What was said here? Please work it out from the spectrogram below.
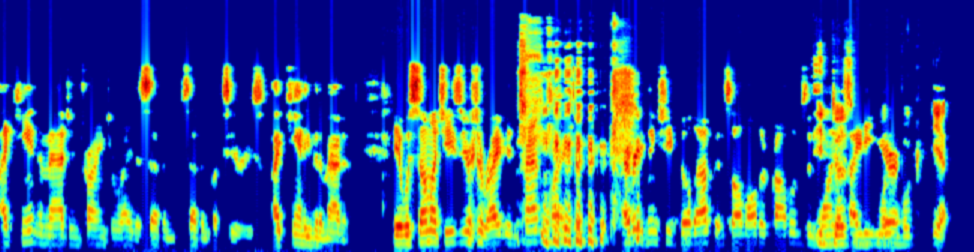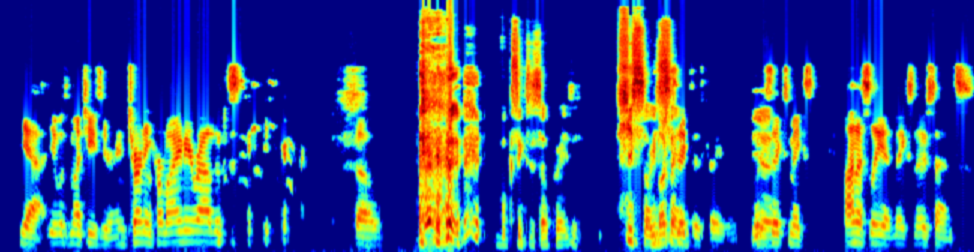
I can't imagine trying to write a seven seven book series. I can't even imagine. It was so much easier to write Intent when I took everything she built up and solve all their problems in, in one tidy year. Book. Yeah. Yeah, it was much easier. And turning Hermione around in the same year. So. book six is so crazy. She's so book insane. Book six is crazy. Book yeah. six makes honestly it makes no sense.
